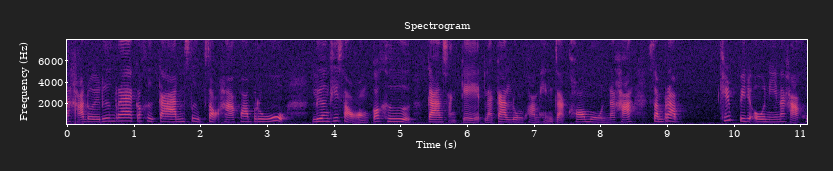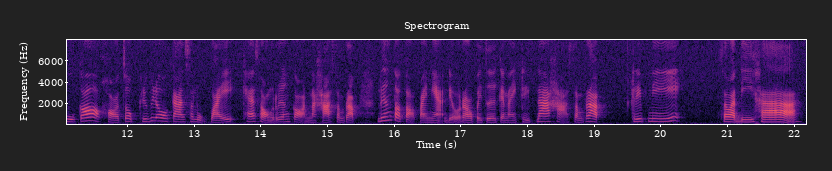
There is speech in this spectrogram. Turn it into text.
นะคะ โดยเรื่องแรกก็คือการสืบเสาะหาความรู้ เรื่องที่ 2 ก็คือ การสังเกตและการลงความเห็นจากข้อมูลนะคะสำหรับ คลิปวิดีโอนี้นะคะครูก็ขอจบคลิปวิดีโอการสรุปไว้แค่ 2 เรื่องก่อนนะคะสำหรับเรื่องต่อๆไปเนี่ยเดี๋ยวเราไปเจอกันในคลิปหน้าค่ะสำหรับคลิปนี้ สวัสดีค่ะ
